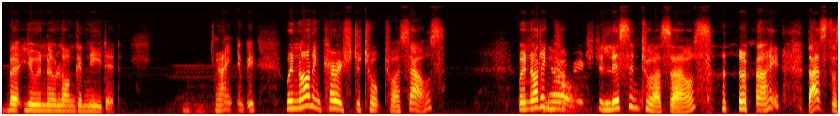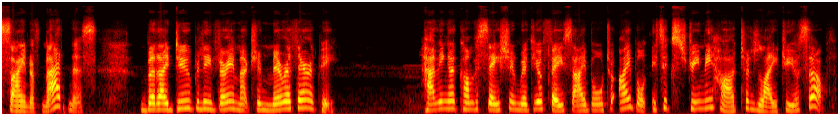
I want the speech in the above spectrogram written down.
but you are no longer needed. Mm-hmm. Right? We're not encouraged to talk to ourselves. We're not encouraged no. to listen to ourselves, right? That's the sign of madness. But I do believe very much in mirror therapy having a conversation with your face eyeball to eyeball. It's extremely hard to lie to yourself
